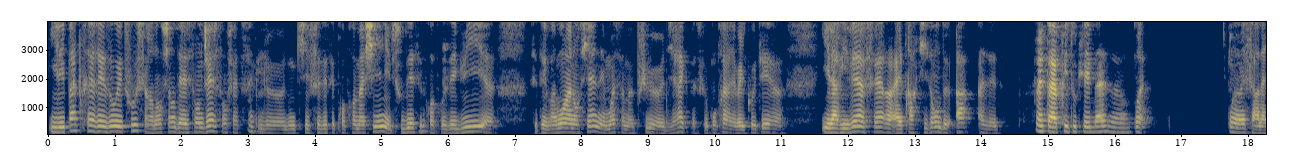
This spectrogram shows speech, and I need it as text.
Il est pas très réseau et tout, c'est un ancien des Hells Angels, en fait. Le, donc, il faisait ses propres machines, il soudait ses propres aiguilles. C'était vraiment à l'ancienne, et moi, ça m'a plu euh, direct, parce qu'au contraire, il y avait le côté il arrivait à faire, à être artisan de A à Z. Ouais, t'as appris toutes les bases. Euh. Ouais. Ouais, faire la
